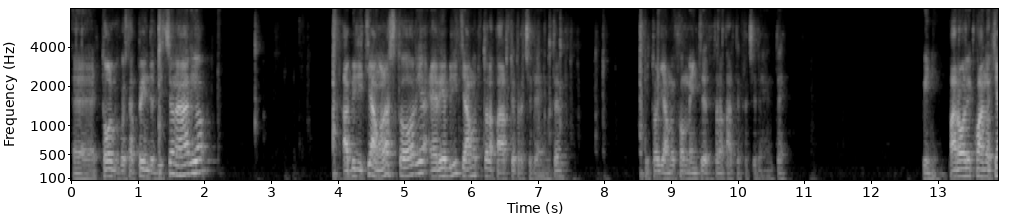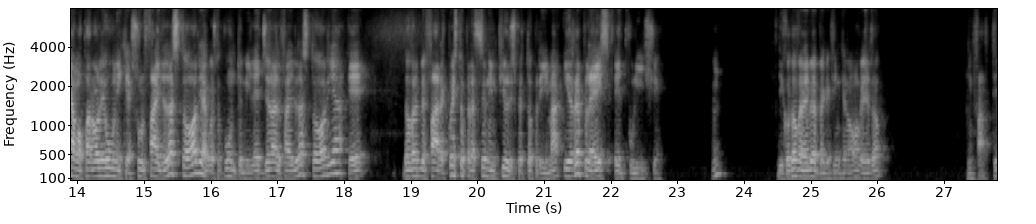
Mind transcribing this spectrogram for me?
eh, tolgo questa print del dizionario, abilitiamo la storia e riabilitiamo tutta la parte precedente. E togliamo i commenti da tutta la parte precedente. Quindi parole, quando chiamo parole uniche sul file della storia, a questo punto mi leggerà il file della storia e dovrebbe fare queste operazioni in più rispetto a prima, il replace e il pulisci. Mm? Dico dovrebbe perché finché non lo vedo, infatti.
